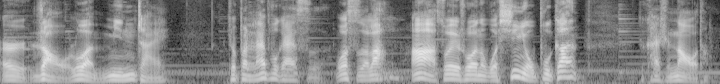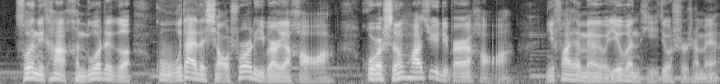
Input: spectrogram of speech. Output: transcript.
而扰乱民宅，就本来不该死，我死了啊，所以说呢我心有不甘，就开始闹腾。所以你看很多这个古代的小说里边也好啊，或者神话剧里边也好啊，你发现没有？有一个问题就是什么呀？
